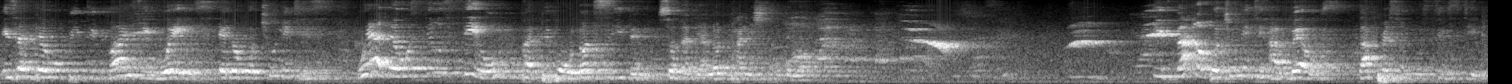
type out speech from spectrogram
is that they will be devising ways and opportunities where they will still steal, but people will not see them so that they are not punished by the law. If that opportunity avails, that person will still steal.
